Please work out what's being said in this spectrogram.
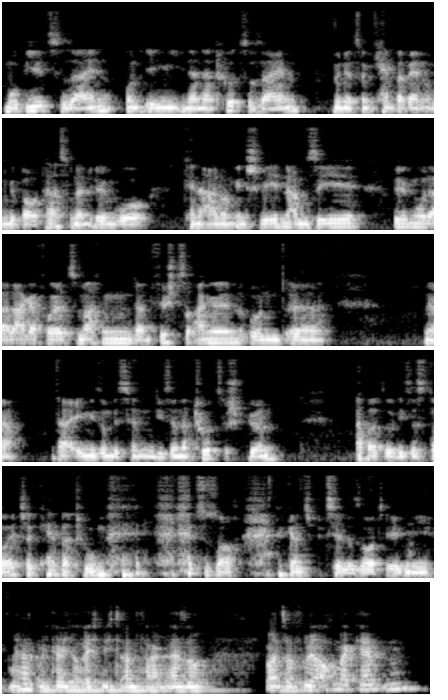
mobil zu sein und irgendwie in der Natur zu sein. Wenn du jetzt so ein Campervan umgebaut hast und dann irgendwo, keine Ahnung, in Schweden am See irgendwo da Lagerfeuer zu machen, dann Fisch zu angeln und äh, ja, da irgendwie so ein bisschen diese Natur zu spüren. Aber so dieses deutsche Campertum, das ist auch eine ganz spezielle Sorte irgendwie. Ja, damit kann ich auch echt nichts anfangen. Also, wir waren zwar früher auch immer campen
